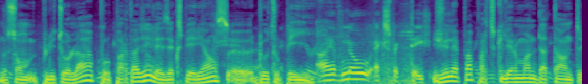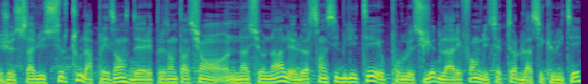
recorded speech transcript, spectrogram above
Nous sommes plutôt là pour partager les expériences euh, d'autres pays. I Je n'ai pas particulièrement d'attente. Je salue surtout la présence des représentations nationales et leur sensibilité pour le sujet de la réforme du secteur de la sécurité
